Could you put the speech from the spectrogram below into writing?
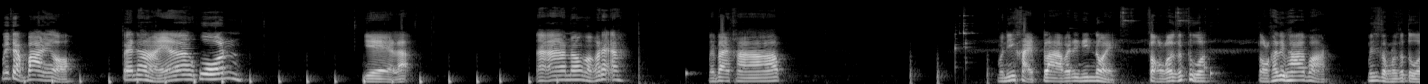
ไม่กลับบ้านเลยเหรอ แฟนหายอะทุกคน แย่ละ อ่านอนก่อนก็ได้อะบ๊ายบายครับ วันนี้ขายปลาไปได้นิดหน่อยสองร้อยกว่าตัวสองร้อยสิบห้าบาท ไม่ใช่สองร้อยกว่าตัว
